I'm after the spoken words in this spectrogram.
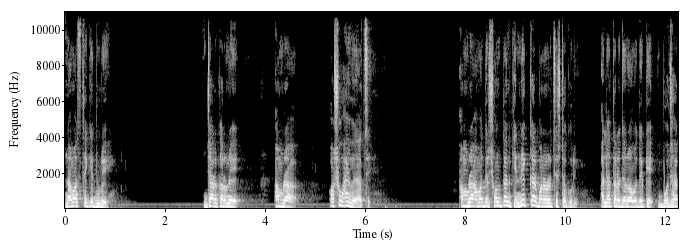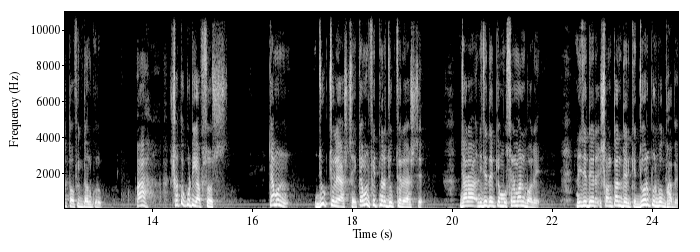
নামাজ থেকে দূরে, যার কারণে আমরা অসহায় হয়ে আছি। আমরা আমাদের সন্তানকে নেককার বানানোর চেষ্টা করি। আল্লাহ তালা যেন আমাদেরকে বোঝার তৌফিক দান করুক। আহ, শত কোটি আফসোস। কেমন যুগ চলে আসছে, কেমন ফিতনার যুগ চলে আসছে। যারা নিজেদেরকে মুসলমান বলে, নিজেদের সন্তানদেরকে জোরপূর্বকভাবে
